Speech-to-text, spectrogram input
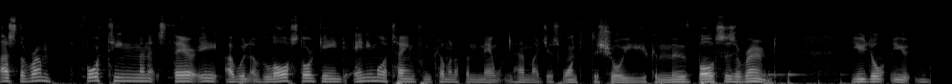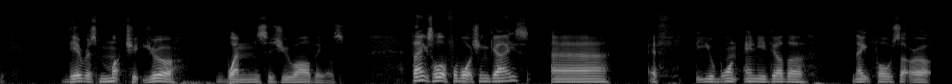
that's the run. 14 minutes 30. I wouldn't have lost or gained any more time from coming up and melting him. I just wanted to show you you can move bosses around. You don't you they're as much at your whims as you are theirs. Thanks a lot for watching, guys. Uh, if you want any of the other Nightfalls that are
